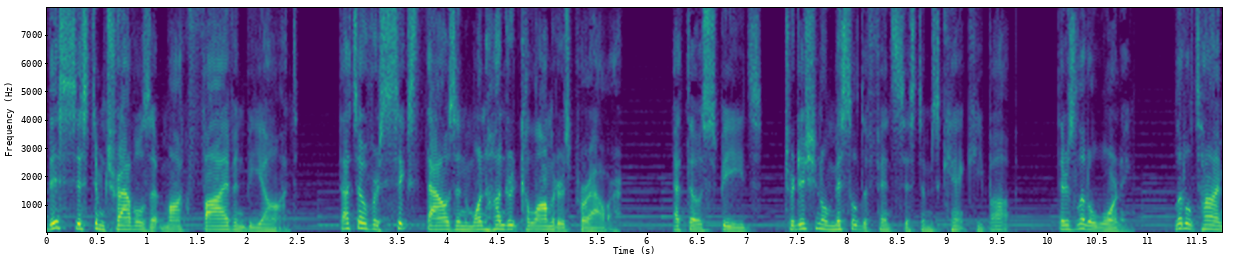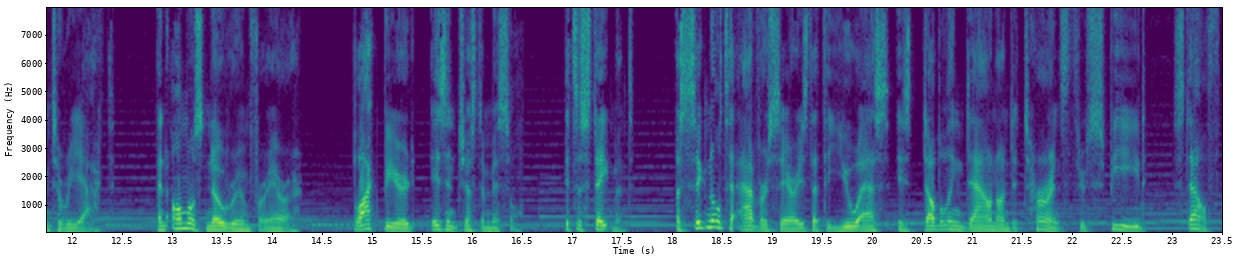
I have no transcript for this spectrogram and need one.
This system travels at Mach 5 and beyond. That's over 6,100 kilometers per hour. At those speeds, traditional missile defense systems can't keep up. There's little warning, little time to react, and almost no room for error. Blackbeard isn't just a missile, it's a statement, a signal to adversaries that the US is doubling down on deterrence through speed, stealth,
